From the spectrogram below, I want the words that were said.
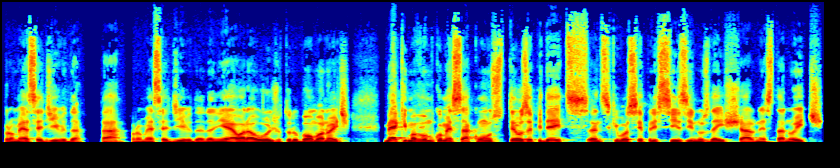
Promessa é dívida, tá? Promessa é dívida. Daniel Araújo, tudo bom? Boa noite. Mac, mas vamos começar com os teus updates antes que você precise nos deixar nesta noite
